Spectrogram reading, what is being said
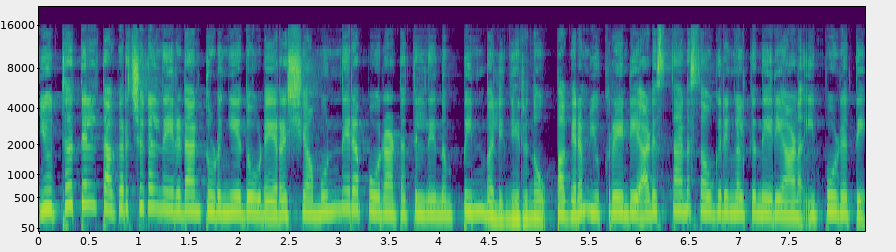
യുദ്ധത്തിൽ തകർച്ചകൾ നേരിടാൻ തുടങ്ങിയതോടെ റഷ്യ മുൻനിര പോരാട്ടത്തിൽ നിന്നും പിൻവലിഞ്ഞിരുന്നു. പകരം യുക്രൈന്റെ അടിസ്ഥാന സൗകര്യങ്ങൾക്ക് നേരെയാണ് ഇപ്പോഴത്തെ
